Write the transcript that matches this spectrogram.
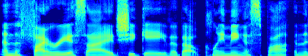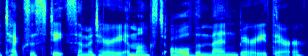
and the fiery aside she gave about claiming a spot in the Texas State Cemetery amongst all the men buried there.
